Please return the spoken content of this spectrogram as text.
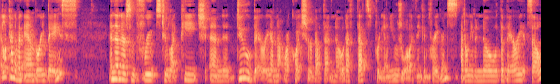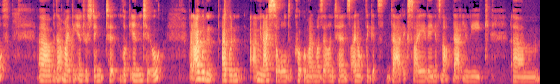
it kind of an ambery base. And then there's some fruits too, like peach and dewberry. I'm not quite sure about that note. I, that's pretty unusual, I think, in fragrance. I don't even know the berry itself, uh, but that might be interesting to look into. But I wouldn't, I wouldn't, I mean, I sold Coco Mademoiselle Intense. I don't think it's that exciting. It's not that unique. Um,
